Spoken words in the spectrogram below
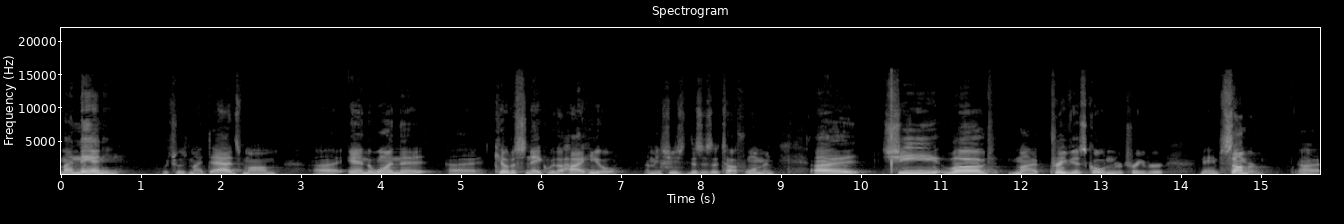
my nanny, which was my dad's mom, uh, and the one that uh, killed a snake with a high heel. I mean, she's, this is a tough woman. Uh, she loved my previous golden retriever named Summer. Uh,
